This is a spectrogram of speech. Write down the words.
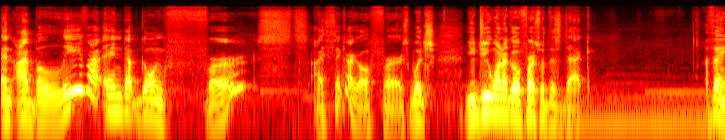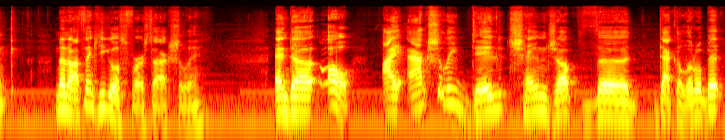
and I believe I end up going first. I think I go first, which you do want to go first with this deck. I think. No, no, I think he goes first, actually. And, uh, oh, I actually did change up the deck a little bit.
